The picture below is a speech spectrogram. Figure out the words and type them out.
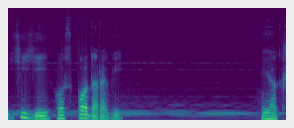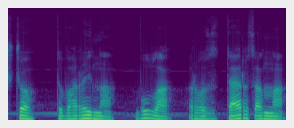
її господареві. Якщо тварина була розтерзана,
